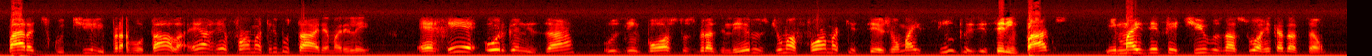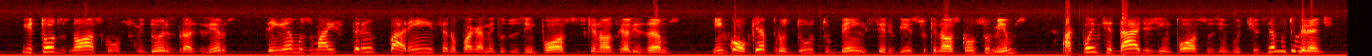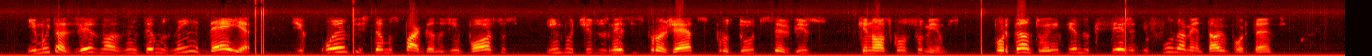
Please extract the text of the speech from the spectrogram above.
para discuti-la e para votá-la, é a reforma tributária, Marilei. É reorganizar os impostos brasileiros de uma forma que sejam mais simples de serem pagos e mais efetivos na sua arrecadação. E todos nós, consumidores brasileiros, tenhamos mais transparência no pagamento dos impostos que nós realizamos. Em qualquer produto, bem, serviço que nós consumimos, a quantidade de impostos embutidos é muito grande. E muitas vezes nós não temos nem ideia de quanto estamos pagando de impostos embutidos nesses projetos, produtos, serviços que nós consumimos. Portanto, eu entendo que seja de fundamental importância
